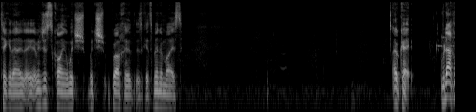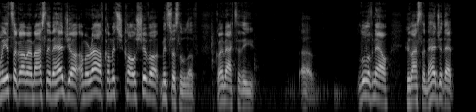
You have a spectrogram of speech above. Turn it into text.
take it out. I mean, just going which which bracha is, gets minimized. Okay. V'nachma Yitzchak Amar Masle Behedja Amarav Kol Mitz- Kol Shiva Mitzvahs Lulav. Going back to the uh, lulav now, that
